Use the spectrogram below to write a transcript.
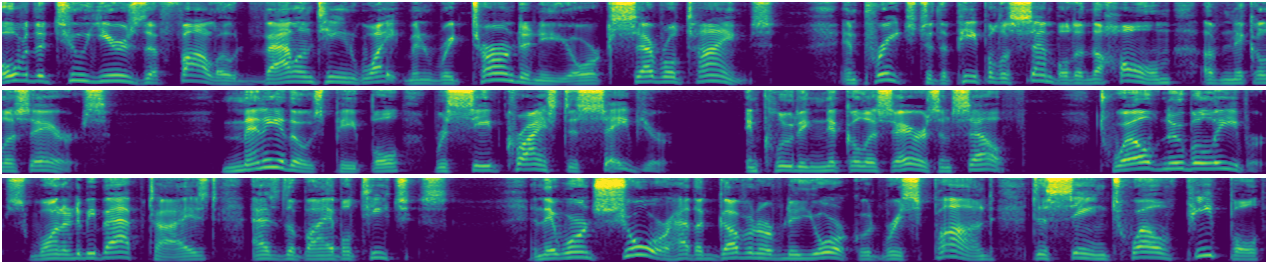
Over the two years that followed, Valentine Wightman returned to New York several times and preached to the people assembled in the home of Nicholas Eyres. Many of those people received Christ as Savior, including Nicholas Eyres himself. Twelve new believers wanted to be baptized as the Bible teaches and they weren't sure how the governor of New York would respond to seeing 12 people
